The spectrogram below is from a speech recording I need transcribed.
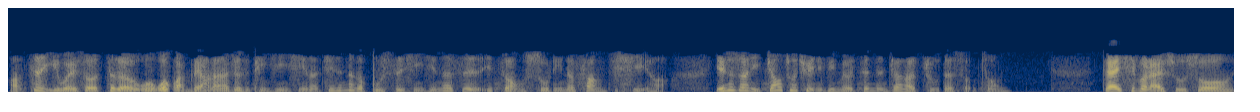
啊自以为说这个我我管不了了，那就是凭信心了。其实那个不是信心，那是一种属灵的放弃，哈。也就是说，你交出去，你并没有真正交到主的手中。在希伯来书说，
